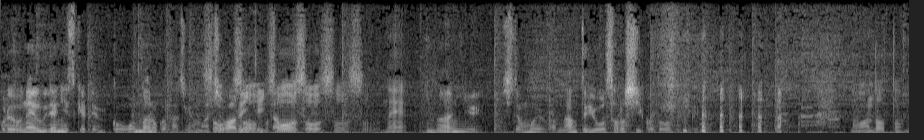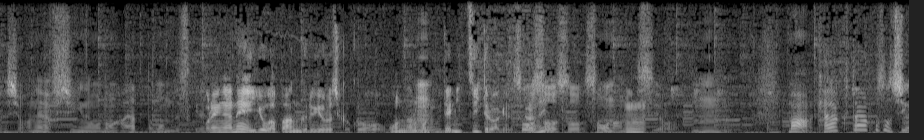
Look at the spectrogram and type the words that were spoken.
これをね、腕につけて、こう、女の子たちが街を歩いていたそうそうそうそうね。今にして思えば、なんという恐ろしいことをっていう。何だったんでしょうね。不思議なものが流行ったもんですけど。これがね、要はバングルよろしく、こう、女の子の腕についてるわけですからね。そうそうそう、そうなんですよ。うん、うんまあ、キャラクターこそ違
